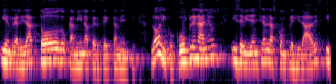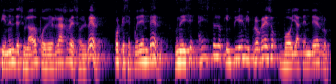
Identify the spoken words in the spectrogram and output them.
y en realidad todo camina perfectamente. Lógico, cumplen años y se evidencian las complejidades y tienen de su lado poderlas resolver porque se pueden ver. Uno dice, esto es lo que impide mi progreso, voy a atenderlo.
